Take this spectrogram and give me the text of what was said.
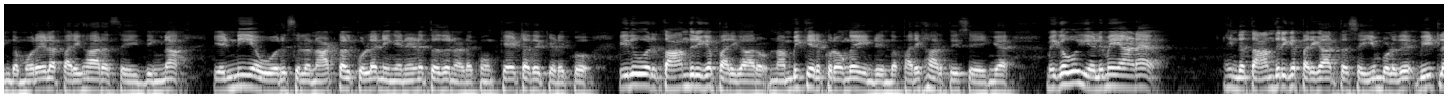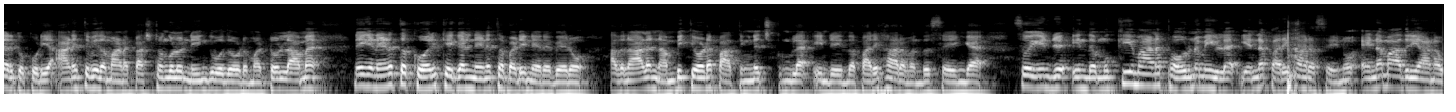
இந்த முறையில் பரிகாரம் செய்தீங்கன்னா எண்ணிய ஒரு சில நாட்களுக்குள்ளே நீங்கள் நினைத்தது நடக்கும் கேட்டது கிடைக்கும். இது ஒரு தாந்திரிக பரிகாரம். நம்பிக்கை இருக்கிறவங்க இன்று இந்த பரிகாரத்தை செய்யுங்க. மிகவும் எளிமையான இந்த தாந்திரிக பரிகாரத்தை செய்யும் பொழுது வீட்டில் இருக்கக்கூடிய அனைத்து விதமான கஷ்டங்களும் நீங்குவதோடு மட்டும் இல்லாமல் நீங்கள் நினைத்த கோரிக்கைகள் நினைத்தபடி நிறைவேறும். அதனால் நம்பிக்கையோடு பார்த்தீங்கன்னு வச்சுக்கோங்களேன் இன்று இந்த பரிகாரம் வந்து செய்யுங்க. ஸோ இன்று இந்த முக்கியமான பௌர்ணமியில் என்ன பரிகாரம் செய்யணும் என்ன மாதிரியான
